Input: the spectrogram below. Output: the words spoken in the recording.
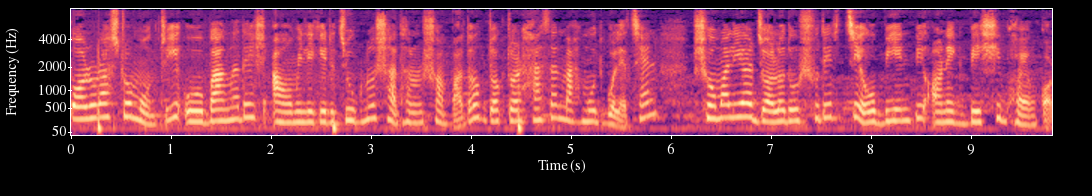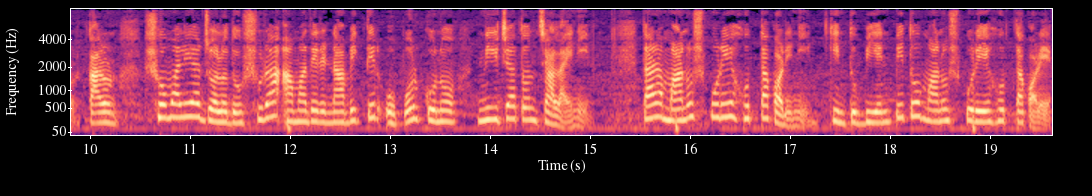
পররাষ্ট্রমন্ত্রী ও বাংলাদেশ আওয়ামী লীগের যুগ্ম সাধারণ সম্পাদক ডক্টর হাসান মাহমুদ বলেছেন, সোমালিয়ার জলদস্যুদের চেয়েও বিএনপি অনেক বেশি ভয়ঙ্কর। কারণ, সোমালিয়ার জলদস্যুরা আমাদের নাবিকদের ওপর কোনো নির্যাতন চালায়নি। তারা মানুষ পুড়িয়ে হত্যা করেনি, কিন্তু বিএনপি তো মানুষ পুড়িয়ে হত্যা করে।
